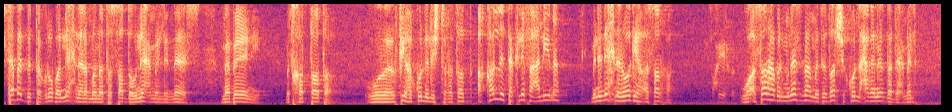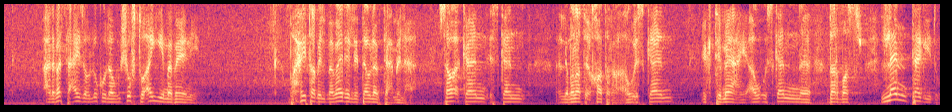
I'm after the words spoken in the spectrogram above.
ثبت بالتجربة إن إحنا لما نتصدى ونعمل للناس مباني متخططة وفيها كل الاشتراطات أقل تكلفة علينا من إن إحنا نواجه آثارها. صحيح وآثارها بالمناسبة ما تقدرش كل حاجة نقدر نعملها. أنا بس عايز أقول لكم لو شفتوا أي مباني محيطة بالمباني اللي الدولة بتعملها سواء كان إسكان لمناطق خطرة أو إسكان اجتماعي أو إسكان دار مصر لن تجدوا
